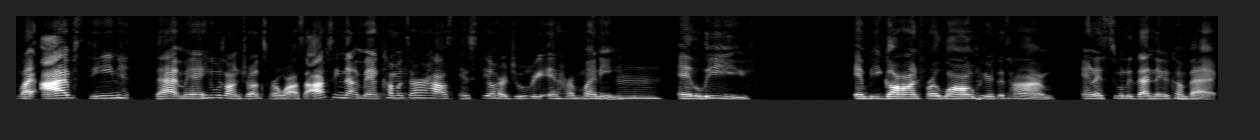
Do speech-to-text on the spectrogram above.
like I've seen that man. He was on drugs for a while, so I've seen that man come into her house and steal her jewelry and her money Mhm. and leave and be gone for long periods of time. And as soon as that nigga come back,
